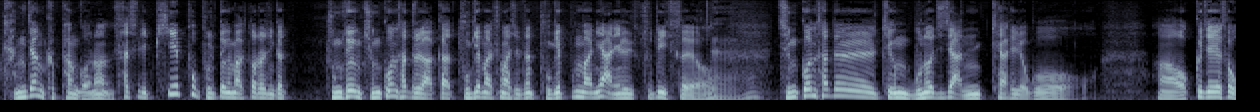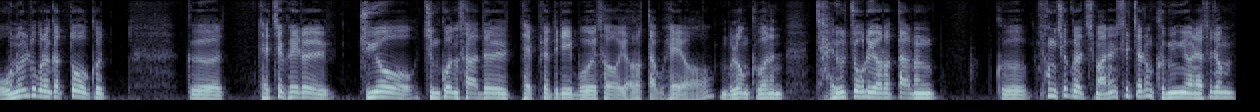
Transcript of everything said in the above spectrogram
당장 급한 거는 사실 이 PF 불똥이 막 떨어지니까 중소형 증권사들 아까 두 개 말씀하시면 두 개뿐만이 아닐 수도 있어요. 네. 증권사들 지금 무너지지 않게 하려고 어, 엊그제에서 오늘도 그러니까 또그그 대책회의를 주요 증권사들 대표들이 모여서 열었다고 해요. 물론 그거는 자율적으로 열었다는 그 형식은 그렇지만은 실제로는 금융위원회에서 좀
